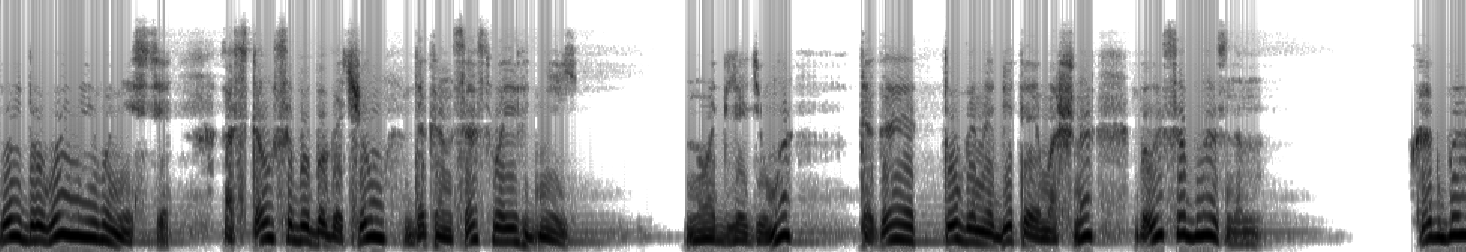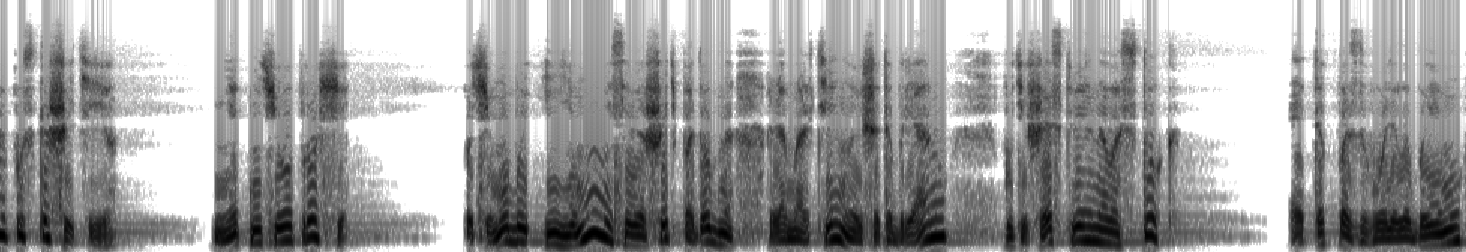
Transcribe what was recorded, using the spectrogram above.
Любой другой на его месте остался бы богачом до конца своих дней. Но для Дюма такая туго набитая мошна была соблазном. Как бы опустошить ее? Нет ничего проще. Почему бы и ему не совершить, подобно Ламартину и Шатабриану, путешествие на восток? Это позволило бы ему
